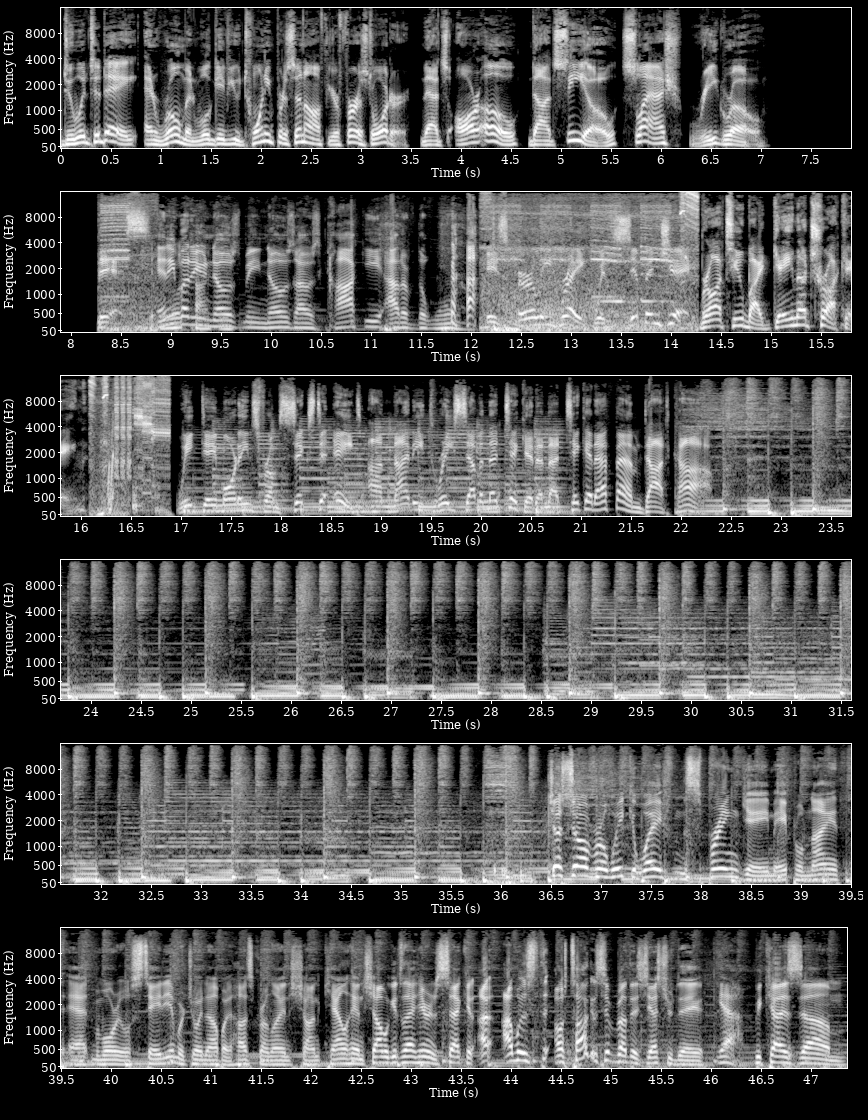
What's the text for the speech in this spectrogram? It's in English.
Do it today, and Roman will give you 20% off your first order. That's ro.co slash regrow. This Anybody who knows me knows I was cocky out of the womb. is Early Break with Zip and Jake, brought to you by Gana Trucking. Weekday mornings from 6 to 8 on 93.7 The Ticket and theticketfm.com. Just over a week away from the spring game, April 9th at Memorial Stadium. We're joined now by Husker Online Sean Callahan. Sean, we'll get to that here in a second. I, I was I was talking to Sip about this yesterday. Yeah. Because um,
